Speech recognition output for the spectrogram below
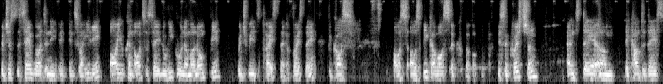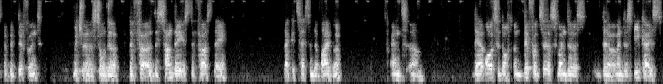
which is the same word in, in, Swahili, or you can also say Luhiku la Malompi, which means praise day, praise day because our, our speaker was a, is a Christian, and they um, they count the days a bit different. Which uh, so the the the Sunday is the first day, like it says in the Bible, and um, there are also um, differences when the the when the speaker is,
